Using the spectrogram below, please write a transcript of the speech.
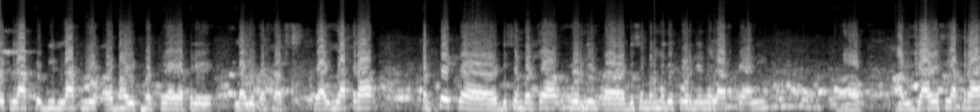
एक लाख ते दीड लाख लोक भाविक भक्त या यात्रेला येत असतात. या यात्रा प्रत्येक डिसेंबरच्या पौर्णिम डिसेंबरमध्ये पौर्णिमेला असते आणि ज्यावेळेस यात्रा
